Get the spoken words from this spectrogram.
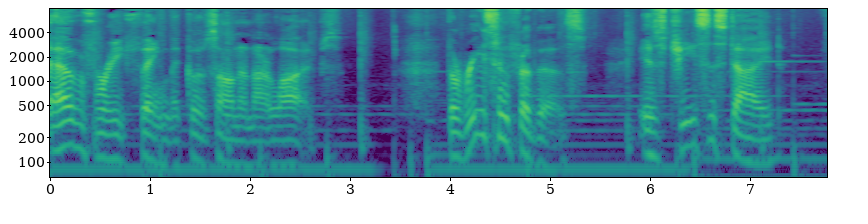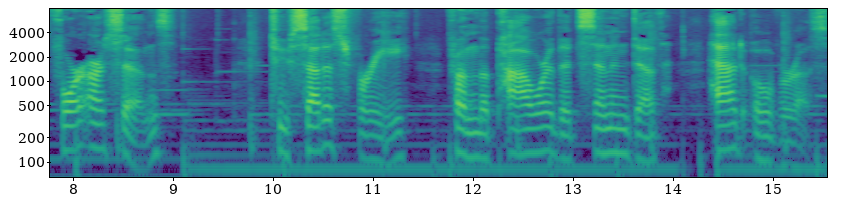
everything that goes on in our lives. The reason for this is Jesus died for our sins to set us free from the power that sin and death had over us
